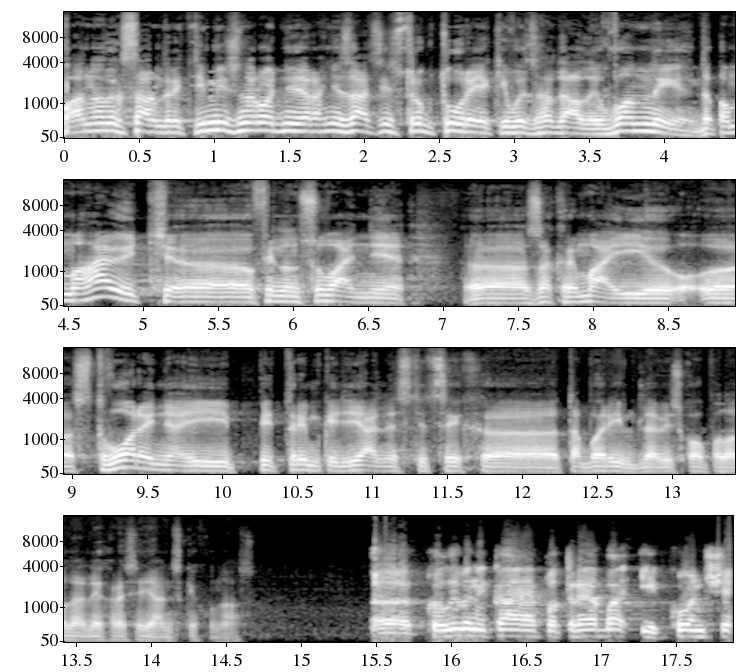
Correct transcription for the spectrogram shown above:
Пане Олександре, ті міжнародні організації, структури, які ви згадали, вони допомагають е, фінансуванні, е, зокрема, і е, створення і підтримки діяльності цих е, таборів для військовополонених росіянських у нас. Е, Коли виникає потреба і конче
